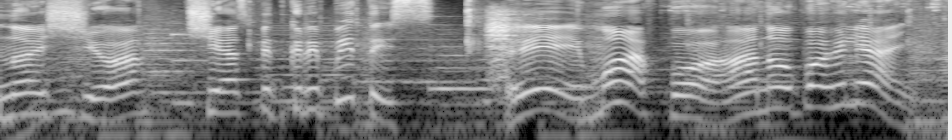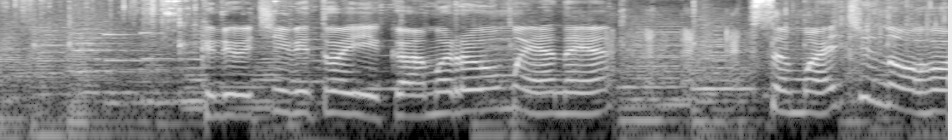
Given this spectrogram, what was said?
Ну що, час підкріпитись? Ей, мавпо, ану поглянь. Ключі від твоєї камери у мене. Сама чи ного?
